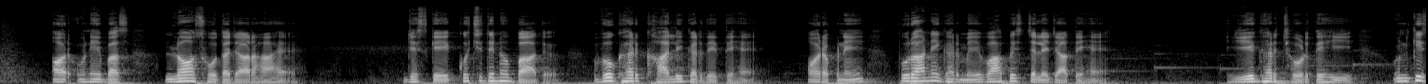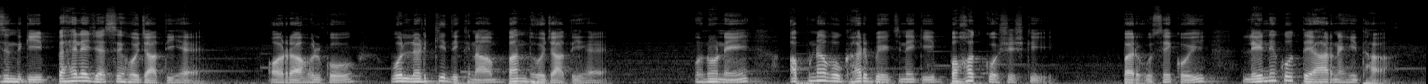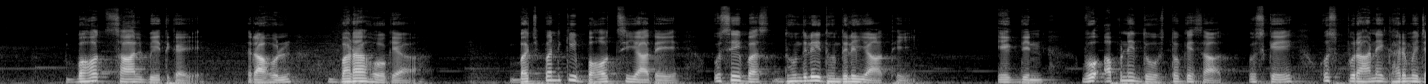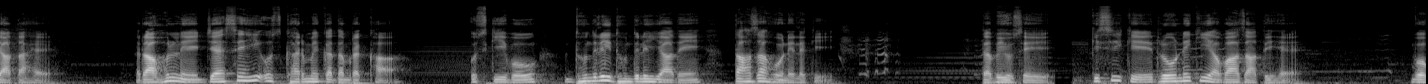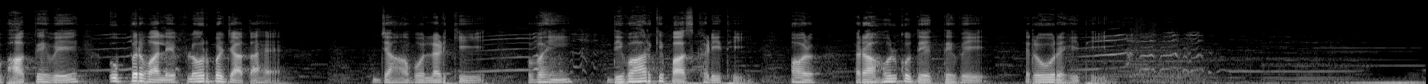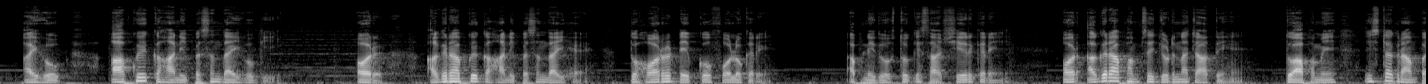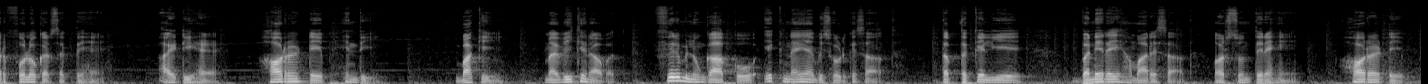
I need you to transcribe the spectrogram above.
और उन्हें बस लॉस होता जा रहा है, जिसके कुछ दिनों बाद वो घर खाली कर देते हैं और अपने पुराने घर में वापस चले जाते हैं। ये घर छोड़ते ही उनकी ज़िंदगी पहले जैसे हो जाती है और राहुल को वो लड़की दिखना बंद हो जाती है। उन्होंने अपना वो घर बेचने की बहुत कोशिश की, पर उसे कोई लेने को तैयार नहीं था। बहुत साल बीत गए। राहुल बड़ा हो गया। बचपन की बहुत सी यादें उसे बस धुंधली धुंधली याद थी। एक दिन वो अपने दोस्तों के साथ उसके उस पुराने घर में जाता है। राहुल ने जैसे ही उस घर में कदम रखा उसकी वो धुंधली धुंधली यादें ताज़ा होने लगी। तभी उसे किसी के रोने की आवाज़ आती है। वो भागते हुए ऊपर वाले फ्लोर पर जाता है, जहाँ वो लड़की वहीं दीवार के पास खड़ी थी और राहुल को देखते हुए रो रही थी। आई होप आपको ये कहानी पसंद आई होगी और अगर आपको ये कहानी पसंद आई है तो हॉरर टेप को फॉलो करें, अपने दोस्तों के साथ शेयर करें, और अगर आप हमसे जुड़ना चाहते हैं तो आप हमें इंस्टाग्राम पर फॉलो कर सकते हैं। आईडी है हॉरर टेप हिंदी। बाकी, मैं वी के रावत, फिर मिलूँगा आपको एक नए एपिसोड के साथ। तब तक के लिए बने रहे हमारे साथ, और सुनते रहें हॉरर टेप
